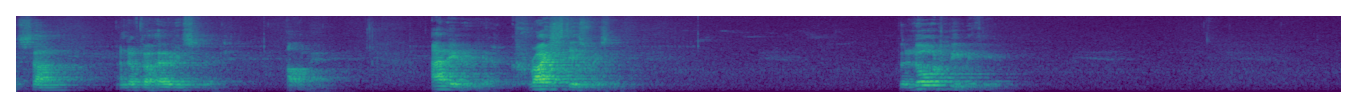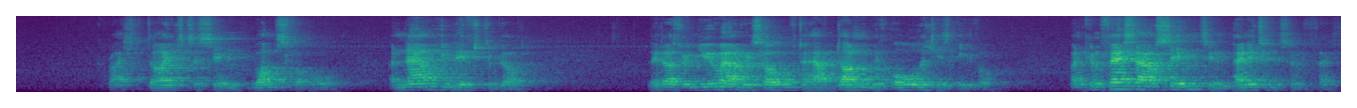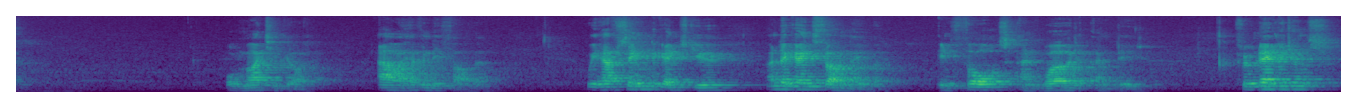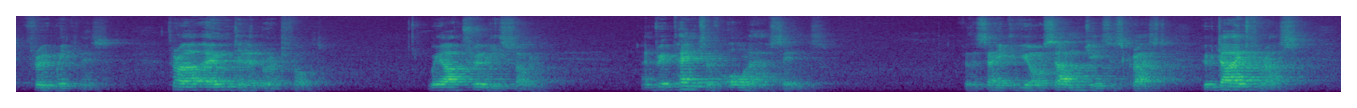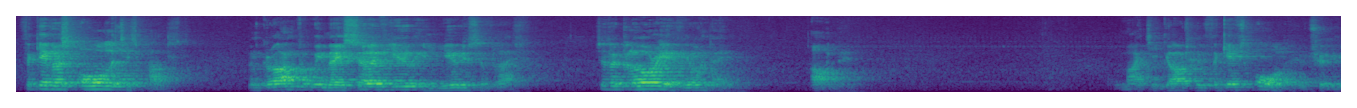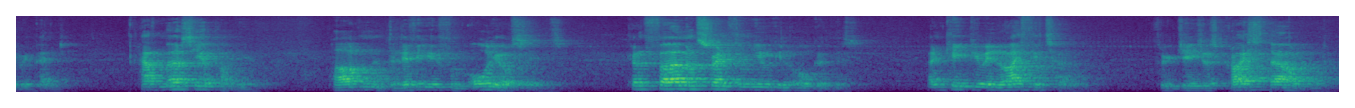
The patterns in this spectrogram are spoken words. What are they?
the Son, and of the Holy Spirit. Amen. Alleluia. Christ is risen. The Lord be with you. Christ died to sin once for all, and now he lives to God. Let us renew our resolve to have done with all that is evil, and confess our sins in penitence and faith. Almighty God, our Heavenly Father, we have sinned against you and against our neighbour, in thoughts and word and deed, through negligence, through weakness, through our own deliberate fault. We are truly sorry and repent of all our sins. For the sake of your Son, Jesus Christ, who died for us, forgive us all that is past, and grant that we may serve you in newness of life, to the glory of your name. Amen. Mighty God, who forgives all who truly repent, have mercy upon you, pardon and deliver you from all your sins, confirm and strengthen you in all goodness, and keep you in life eternal, through Jesus Christ our Lord.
